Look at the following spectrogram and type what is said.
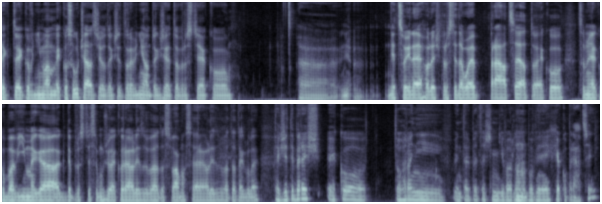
tak to jako vnímám jako součást, že jo? takže to nevnímám tak, že je to prostě jako uh, něco jiného, než prostě ta moje práce a to jako, co mě jako baví mega a kde prostě se můžu jako realizovat a s váma se realizovat a takhle. Takže ty bereš jako to hraní v interpretační divadle hmm. nebo v jiných jako práci?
